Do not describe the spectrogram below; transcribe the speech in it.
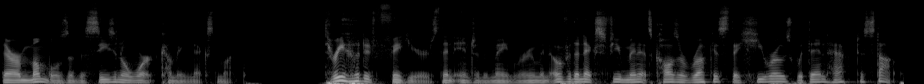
There are mumbles of the seasonal work coming next month. Three hooded figures then enter the main room, and over the next few minutes cause a ruckus the heroes within have to stop.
